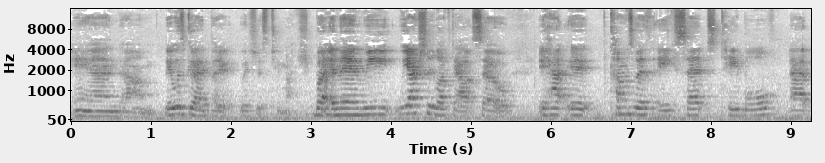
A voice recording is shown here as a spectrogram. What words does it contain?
And um, it was good, but it was just too much. But and then we we actually lucked out. So it ha- it comes with a set table at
